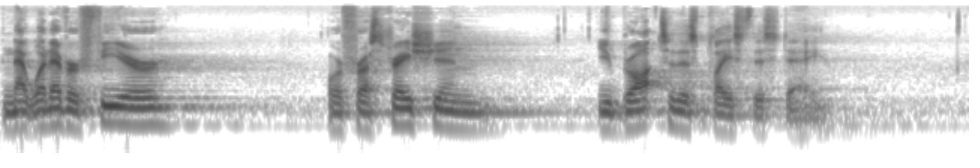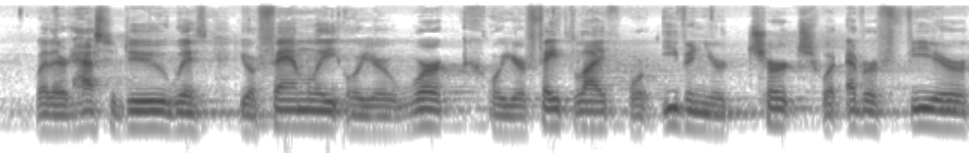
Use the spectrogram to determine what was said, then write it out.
And that whatever fear or frustration you brought to this place this day, whether it has to do with your family or your work or your faith life or even your church, whatever fear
